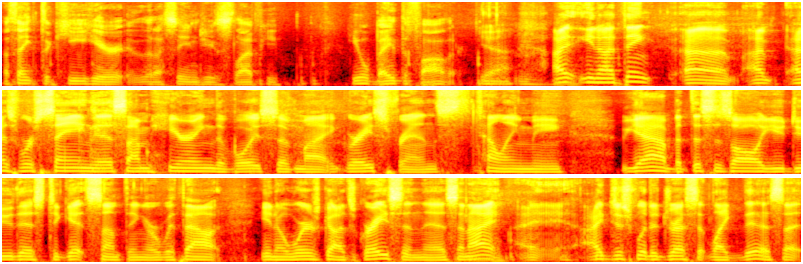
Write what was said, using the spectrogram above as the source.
I think the key here that I see in Jesus' life, he, he obeyed the Father. Yeah, mm-hmm. I you know I think uh, I, as we're saying this, I'm hearing the voice of my grace friends telling me, "Yeah, but this is all you do this to get something, or without you know where's God's grace in this?" And I I, I just would address it like this: uh,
